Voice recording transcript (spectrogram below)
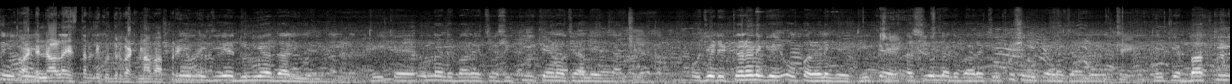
ਤੁਹਾਡੇ ਨਾਲ ਇਸ ਤਰ੍ਹਾਂ ਦੀ ਕੋਈ ਦੁਰਘਟਨਾ ਵਾਪਰੀ ਹੋਵੇ? ਜੀ ਇਹ ਦੁਨੀਆਦਾਰੀ ਹੈ। ਠੀਕ ਹੈ ਉਹਨਾਂ ਦੇ ਬਾਰੇ ਚ ਅਸੀਂ ਕੀ ਕਹਿਣਾ ਚਾਹੁੰਦੇ ਹਾਂ? ਉਹ ਜਿਹੜੇ ਕਰਨਗੇ ਉਹ ਭਰਨਗੇ ਠੀਕ ਹੈ? ਅਸੀਂ ਉਹਨਾਂ ਦੇ ਬਾਰੇ ਚ ਕੁਝ ਨਹੀਂ ਕਹਿਣਾ ਚਾਹੁੰਦੇ। ਠੀਕ ਹੈ ਬਾਕੀ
